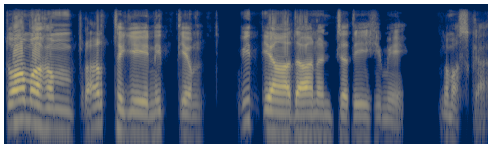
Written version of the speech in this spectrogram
ತ್ವಾಮಹಂ ಪ್ರಾರ್ಥೆಯೇ ನಿತ್ಯಂ, ವಿದ್ಯಾದಾನಂಚ ದೇಹಿಮೆ. ನಮಸ್ಕಾರ.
